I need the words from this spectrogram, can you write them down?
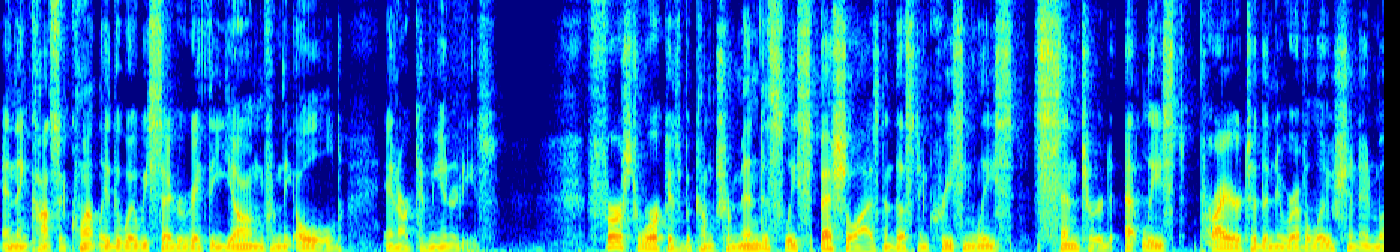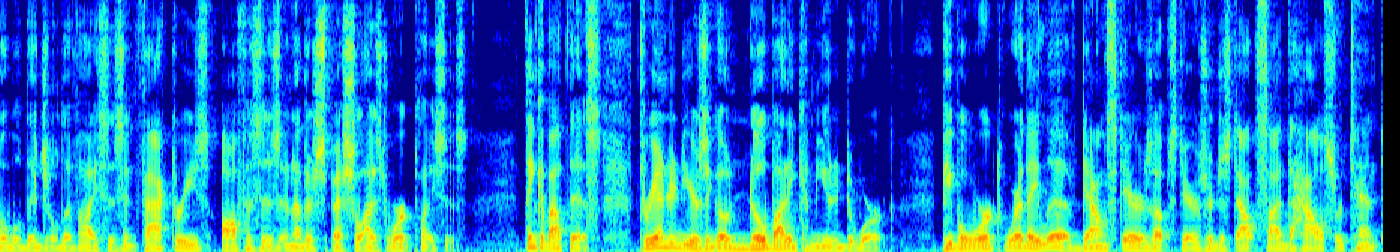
and then consequently the way we segregate the young from the old in our communities. First, work has become tremendously specialized and thus increasingly centered, at least prior to the new revolution in mobile digital devices, in factories, offices, and other specialized workplaces. Think about this 300 years ago, nobody commuted to work. People worked where they lived, downstairs, upstairs, or just outside the house or tent.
